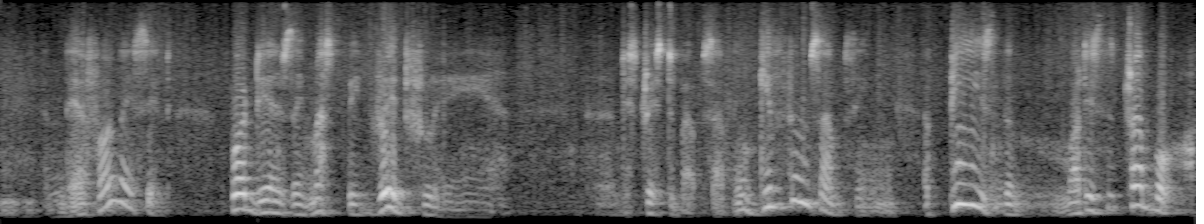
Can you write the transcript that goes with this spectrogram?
And therefore they said, poor dears, they must be dreadfully distressed about something. Give them something. Appease them. What is the trouble?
